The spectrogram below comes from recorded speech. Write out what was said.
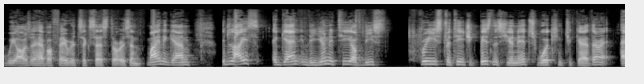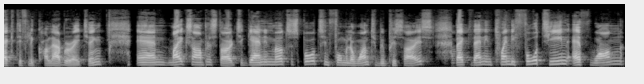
we also have our favorite success stories. And mine again, it lies again in the unity of these three strategic business units working together, actively collaborating. And my example starts again in motorsports, in Formula One to be precise. Back then in 2014, F1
